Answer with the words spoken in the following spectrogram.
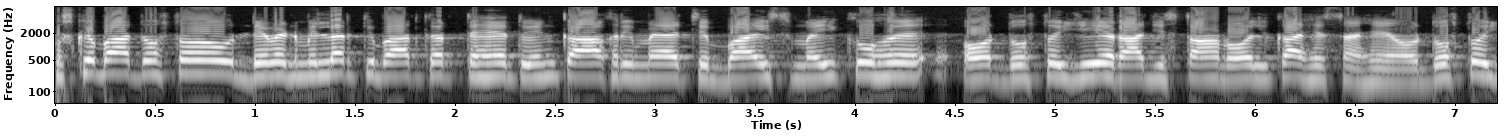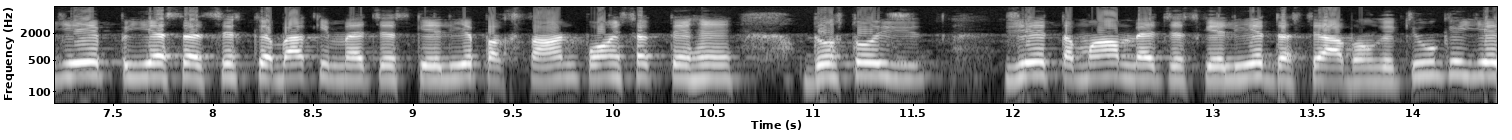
उसके बाद दोस्तों, डेविड मिलर की बात करते हैं तो इनका आखिरी मैच 22 मई को है और दोस्तों, ये राजस्थान रॉयल का हिस्सा है और दोस्तों, ये पी एस एल के बाकी मैचेस के लिए पाकिस्तान पहुँच सकते हैं। दोस्तों, ये तमाम मैचेस के लिए दस्तियाब होंगे क्योंकि ये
